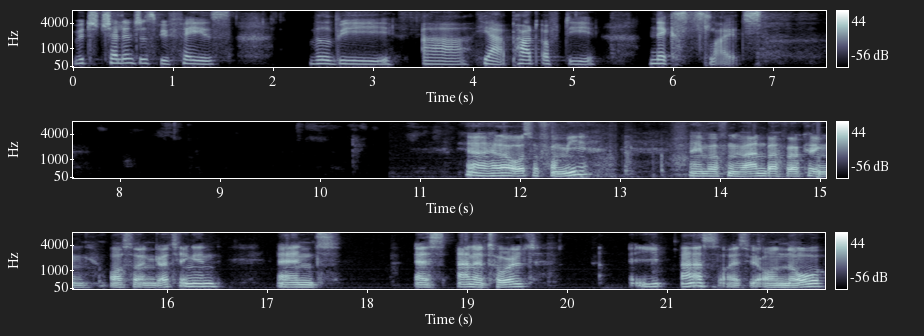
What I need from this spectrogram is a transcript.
which challenges we face will be uh, yeah part of the next slides. Yeah, hello also from me. I'm Wolfgang Radenbach working also in Göttingen and as Anna told us, as we all know,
